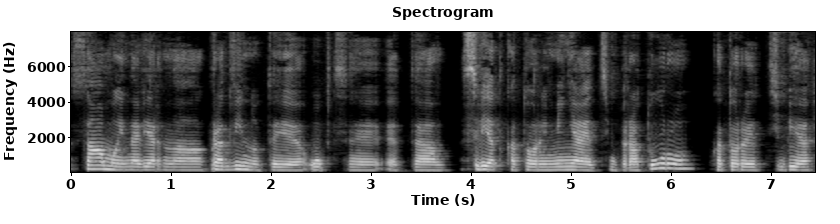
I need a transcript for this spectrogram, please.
Самые, наверное, продвинутые опции – это свет, который меняет температуру, который тебе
